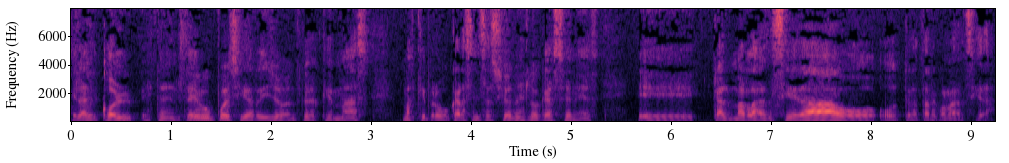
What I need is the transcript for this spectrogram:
El alcohol está en este grupo, el cigarrillo entre los que más, más que provocar sensaciones lo que hacen es calmar la ansiedad o tratar con la ansiedad.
